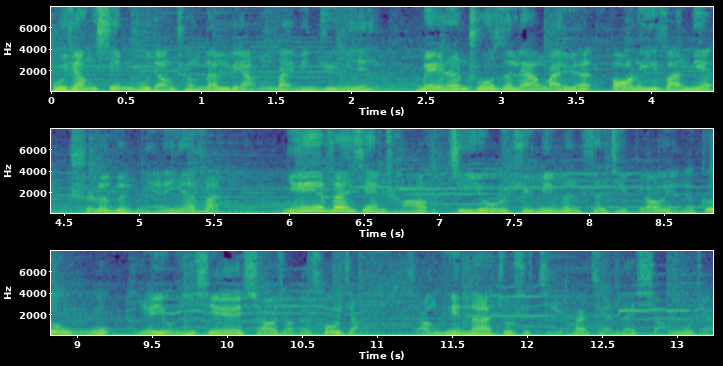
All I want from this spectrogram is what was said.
浦江新浦江城的两百名居民，每人出资两百元包了一饭店，吃了顿年夜饭。年夜饭现场既有居民们自己表演的歌舞，也有一些小小的抽奖，奖品呢就是几块钱的小物件。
